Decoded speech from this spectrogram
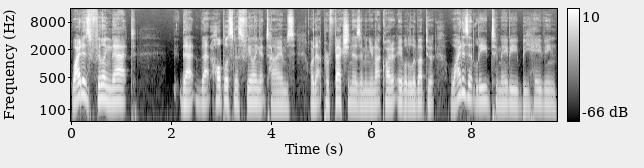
why does feeling that that that hopelessness feeling at times or that perfectionism and you're not quite able to live up to it why does it lead to maybe behaving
